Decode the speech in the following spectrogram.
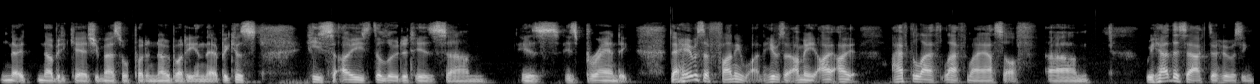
no, nobody cares. You may as well put a nobody in there because he's oh, he's diluted his um, his his branding. Now here was a funny one. He was a, I mean I, I I have to laugh laugh my ass off. Um, we had this actor who was in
